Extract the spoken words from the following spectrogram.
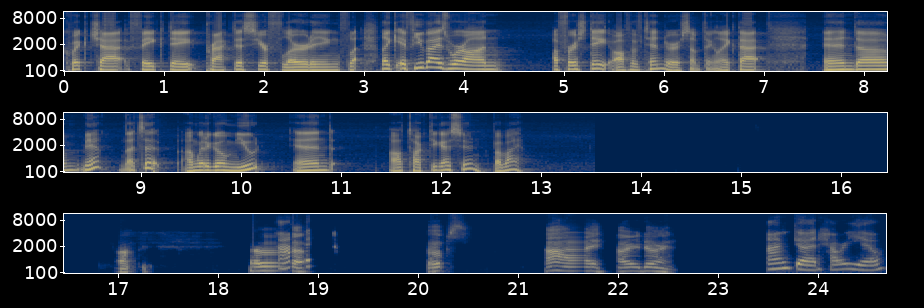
quick chat, fake date, practice your flirting. Fl- like if you guys were on a first date off of Tinder or something like that. And um, yeah, that's it. I'm going to go mute and I'll talk to you guys soon. Bye bye. Okay. Hello. Hi. Oops. Hi. How are you doing? I'm good. How are you?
